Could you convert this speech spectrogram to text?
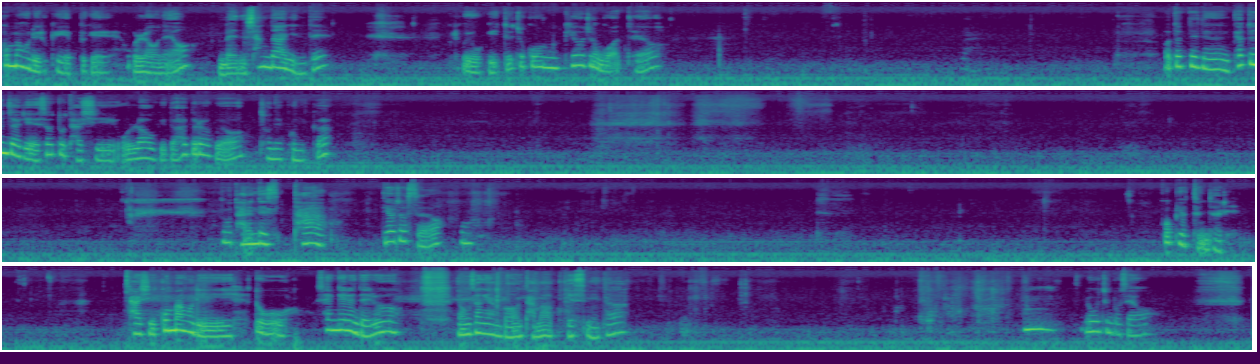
꽃망울이 이렇게 예쁘게 올라오네요. 맨 상단인데 그리고 여기 도 조금 키워주는 것 같아요. 어떨 때는 폈던 자리에서 또 다시 올라오기도 하더라고요. 전에 보니까. 다른 데 다 띄워졌어요. 음. 꽃 피었던 자리. 다시 꽃망울이 또 생기는 대로 영상에 한번 담아 보겠습니다. 음, 요거 좀 보세요.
